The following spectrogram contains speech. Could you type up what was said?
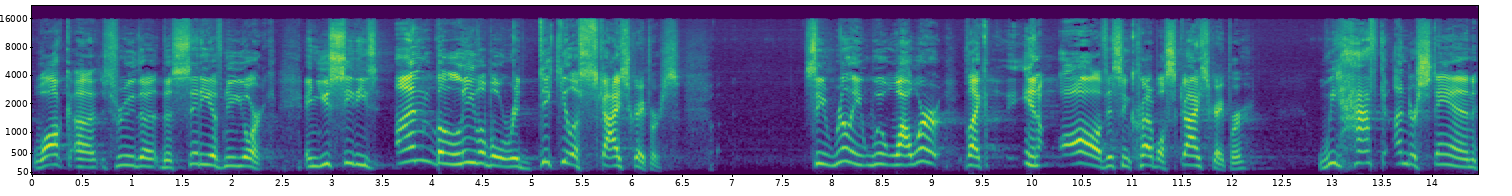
walk uh, through the, the city of New York and you see these unbelievable, ridiculous skyscrapers. See, really, while we're like in awe of this incredible skyscraper, we have to understand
